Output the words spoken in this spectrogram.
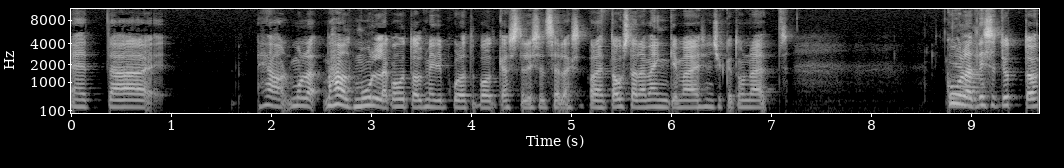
et äh, hea, mulle, vähemalt mulle kohutavalt meeldib kuulata podcast'e lihtsalt selleks, et paned taustale mängima ja siis on siuke tunne, et kuulad Jaa. lihtsalt juttu.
